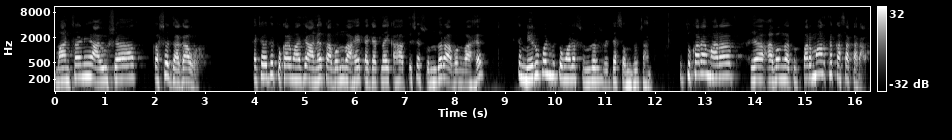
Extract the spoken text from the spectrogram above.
माणसाने आयुष्यात कसं जगावं? त्याच्यामध्ये तुकाराम महाराजचे अनेक अभंग आहेत. त्याच्यातला एक हा अतिशय सुंदर अभंग आहे. त्याचं निरूपण मी तुम्हाला सुंदररित्या समजून सांगतो. की तुकाराम महाराज या अभंगातून परमार्थ कसा करावा?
